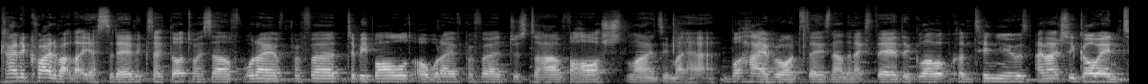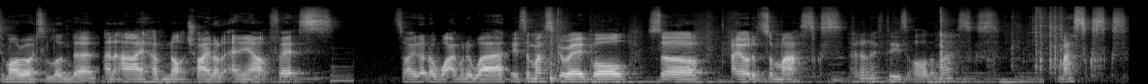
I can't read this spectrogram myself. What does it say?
kind of cried about that yesterday because I thought to myself, would I have preferred to be bald or would I have preferred just to have harsh lines in my hair? But hi everyone, today is now the next day. The glow up continues. I'm actually going tomorrow to London and I have not tried on any outfits so I don't know what I'm gonna wear. It's a masquerade ball, so I ordered some masks. I don't know if these are the masks. Masks.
